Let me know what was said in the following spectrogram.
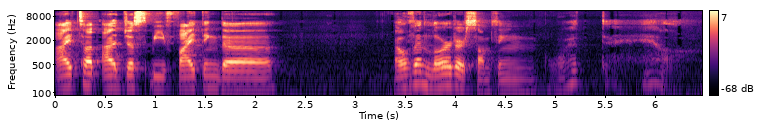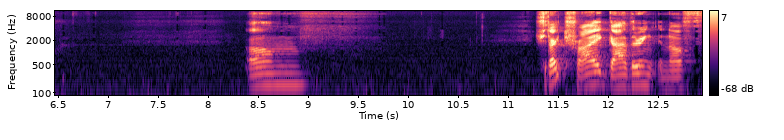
I thought I'd just be fighting the Elven Lord or something. What the hell? Um Should I try gathering enough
